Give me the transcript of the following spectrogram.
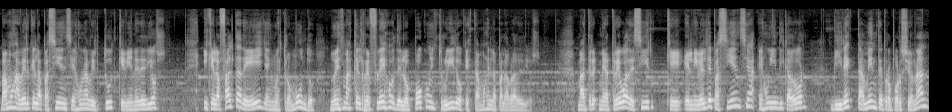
Vamos a ver que la paciencia es una virtud que viene de Dios y que la falta de ella en nuestro mundo no es más que el reflejo de lo poco instruido que estamos en la palabra de Dios. Me atrevo a decir que el nivel de paciencia es un indicador directamente proporcional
